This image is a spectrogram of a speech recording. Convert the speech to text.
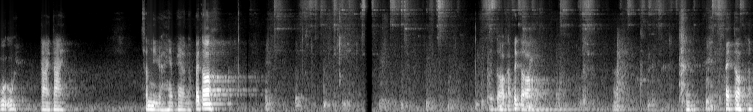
อุ้ยอุ้ยตายตายซ้ำนี่ก็แหบแหบแล้วไปต่อไปต่อครับไปต่อ ต่อครับ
